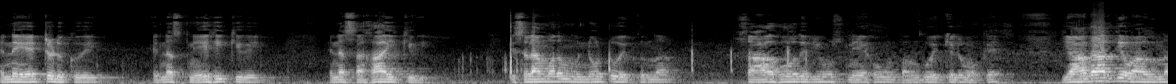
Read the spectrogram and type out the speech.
എന്നെ ഏറ്റെടുക്കുകയും എന്നെ സ്നേഹിക്കുകയും എന്നെ സഹായിക്കുകയും ഇസ്ലാം മതം മുന്നോട്ട് വയ്ക്കുന്ന സാഹോദര്യവും സ്നേഹവും പങ്കുവയ്ക്കലും ഒക്കെ യാഥാർത്ഥ്യമാകുന്ന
